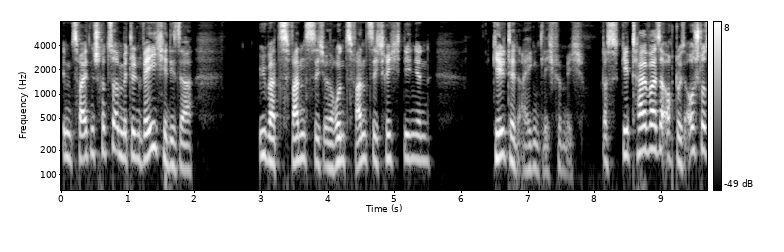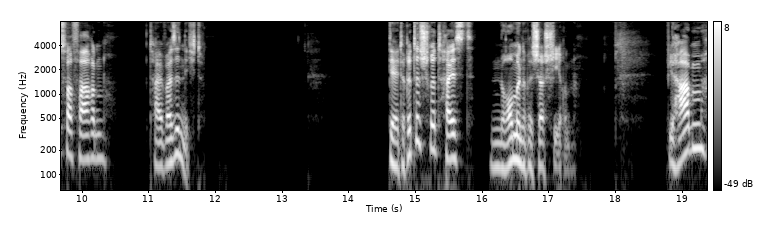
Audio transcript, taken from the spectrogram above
im zweiten Schritt zu ermitteln, welche dieser über 20 oder rund 20 Richtlinien gilt denn eigentlich für mich. Das geht teilweise auch durch Ausschlussverfahren, teilweise nicht. Der dritte Schritt heißt Normen recherchieren. Wir haben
